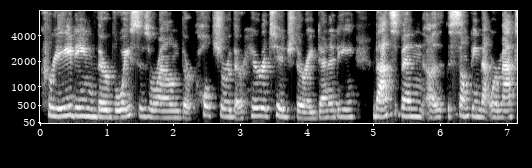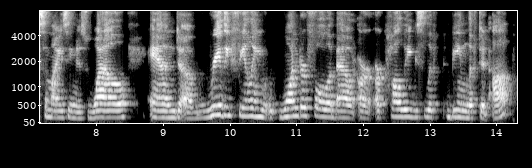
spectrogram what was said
creating their voices around their culture, their heritage, their identity. That's been uh, something that we're maximizing as well, and uh, really feeling wonderful about our, our colleagues lift, being lifted up.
